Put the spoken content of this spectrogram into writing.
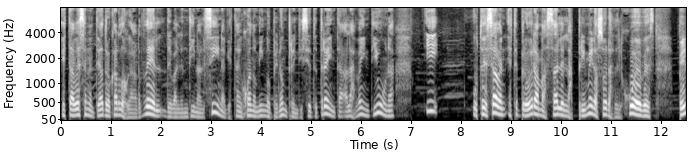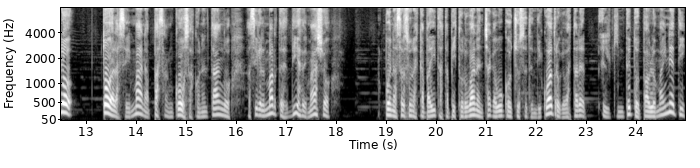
esta vez en el Teatro Carlos Gardel de Valentina Alcina, que está en Juan Domingo Perón 3730 a las 21. Y ustedes saben, este programa sale en las primeras horas del jueves, pero toda la semana pasan cosas con el tango, así que el martes 10 de mayo pueden hacerse una escapadita hasta Pista Urbana en Chacabuco 874, que va a estar el, quinteto de Pablo Mainetti,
